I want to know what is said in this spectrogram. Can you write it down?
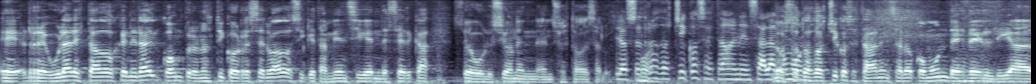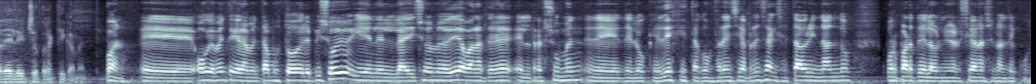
eh, regular estado general con pronóstico reservado, así que también siguen de cerca su evolución en, su estado de salud. Los otros dos chicos estaban en sala común. Los otros dos chicos estaban en sala común desde el día del hecho prácticamente. Bueno, eh, obviamente que lamentamos todo el episodio y en la edición de mediodía van a tener el resumen de, de lo que deje esta conferencia de prensa que se está brindando por parte de la Universidad Nacional de Cuyo.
